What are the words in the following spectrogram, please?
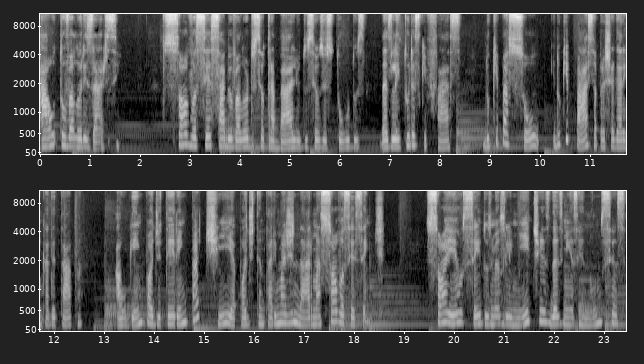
autovalorizar-se. Só você sabe o valor do seu trabalho, dos seus estudos, das leituras que faz, do que passou e do que passa para chegar em cada etapa. Alguém pode ter empatia, pode tentar imaginar, mas só você sente. Só eu sei dos meus limites, das minhas renúncias,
